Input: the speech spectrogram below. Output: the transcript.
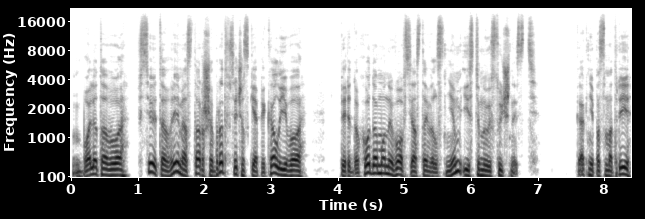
Более того, все это время старший брат всячески опекал его, перед уходом он и вовсе оставил с ним истинную сущность. Как ни посмотри,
